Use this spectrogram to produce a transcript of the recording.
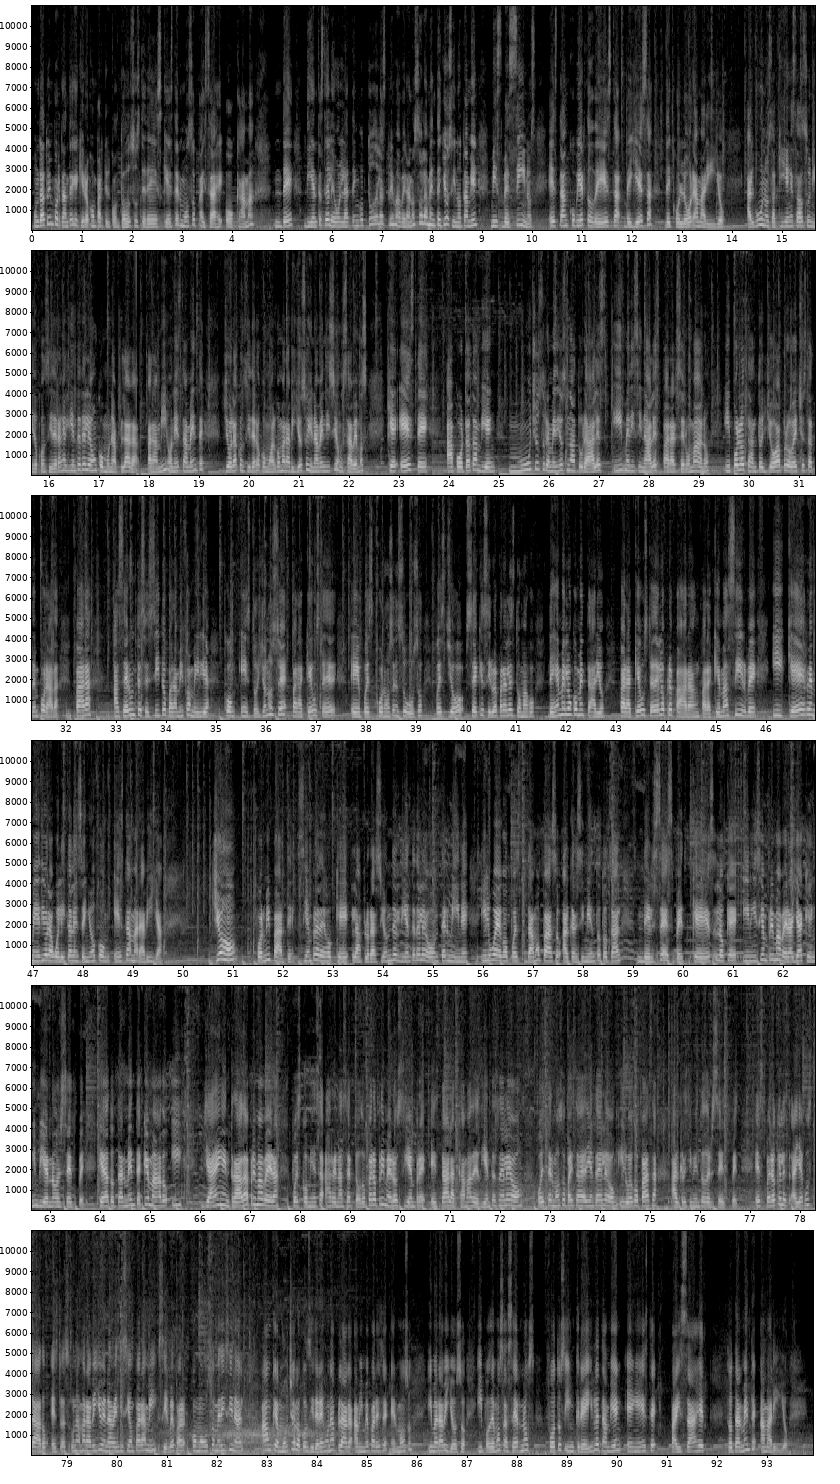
Un dato importante que quiero compartir con todos ustedes es que este hermoso paisaje o cama de dientes de león la tengo todas las primaveras. No solamente yo, sino también mis vecinos están cubiertos de esta belleza de color amarillo. Algunos aquí en Estados Unidos consideran el diente de león como una plaga. Para mí, honestamente, yo la considero como algo maravilloso y una bendición. Sabemos que este aporta también muchos remedios naturales y medicinales para el ser humano y por lo tanto yo aprovecho esta temporada para hacer un tececito para mi familia con esto. Yo no sé para qué ustedes eh, pues conocen su uso, pues yo sé que sirve para el estómago. Déjenme en los comentarios para qué ustedes lo preparan, para qué más sirve y qué remedio la abuelita le enseñó con esta maravilla. Yo por mi parte, siempre dejo que la floración del diente de león termine y luego pues damos paso al crecimiento total del césped, que es lo que inicia en primavera, ya que en invierno el césped queda totalmente quemado y ya en entrada a primavera pues comienza a renacer todo, pero primero siempre está la cama de dientes de león o este hermoso paisaje de dientes de león y luego pasa al crecimiento del césped. Espero que les haya gustado, esto es una maravilla y una bendición para mí, sirve para, como uso medicinal, aunque muchos lo consideren una plaga, a mí me parece hermoso y maravilloso. Y podemos hacernos fotos increíbles también en este paisaje totalmente amarillo.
